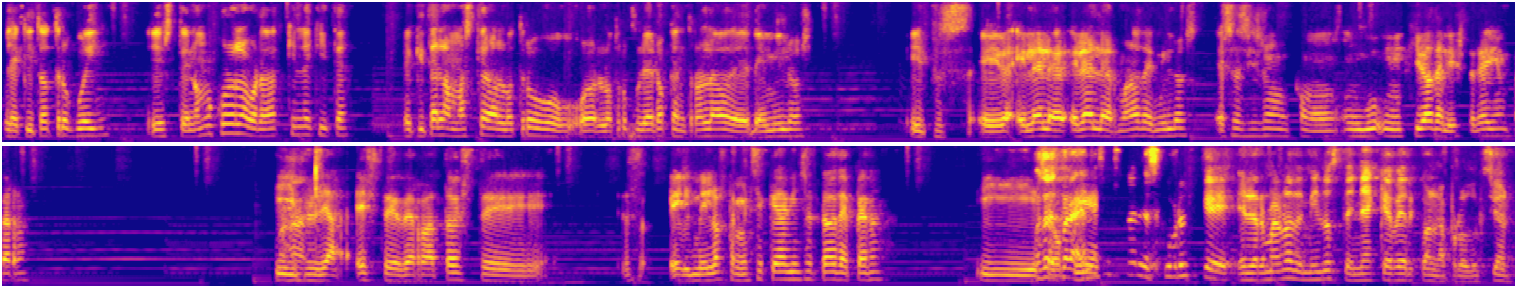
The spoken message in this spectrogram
Le quita otro güey. Este, no me acuerdo la verdad quién le quita. Le quita la máscara al otro, o al otro culero que entró al lado de, de Milos. Y pues era, él era- era el hermano de Milos. Eso sí es un, como un, un giro de la historia bien perro. Y Ajá. pues ya, este, de rato, este. es- El Milos también se queda bien sacado de pedo. Y O sea, espera, en que- descubres que el hermano de Milos tenía que ver con la producción.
